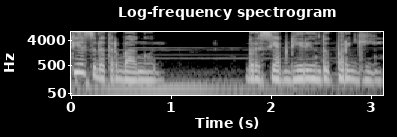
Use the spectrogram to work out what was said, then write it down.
dia sudah terbangun, bersiap diri untuk pergi.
